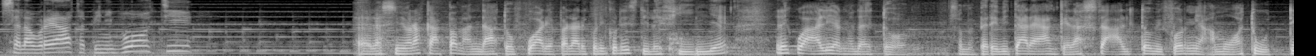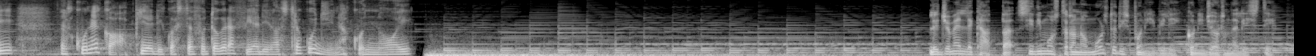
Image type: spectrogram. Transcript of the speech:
si è laureata a pieni voti. Eh, la signora K ha mandato fuori a parlare con i cronisti le figlie, le quali hanno detto, insomma, per evitare anche l'assalto, vi forniamo a tutti alcune copie di questa fotografia di nostra cugina con noi. Le gemelle K si dimostrano molto disponibili con i giornalisti.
